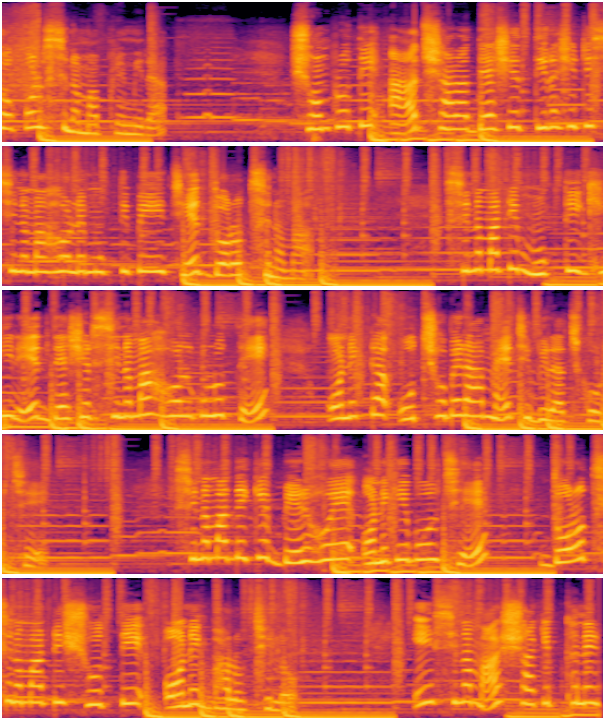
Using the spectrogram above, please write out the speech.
সকল সিনেমা প্রেমীরা সম্প্রতি আজ সারা দেশের তিরাশিটি সিনেমা হলে মুক্তি পেয়েছে দরদ সিনেমা। সিনেমাটি মুক্তি ঘিরে দেশের সিনেমা হলগুলোতে অনেকটা উৎসবের আমেজ বিরাজ করছে। সিনেমা দেখে বের হয়ে অনেকে বলছে, দরদ সিনেমাটি সত্যি অনেক ভালো ছিল। এই সিনেমা শাকিব খানের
